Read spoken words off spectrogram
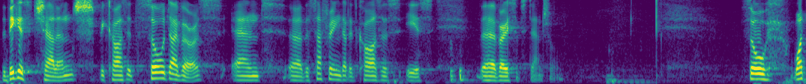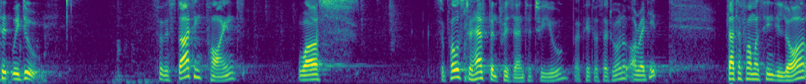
the biggest challenge because it's so diverse and uh, the suffering that it causes is uh, very substantial. So what did we do? So the starting point was supposed to have been presented to you by Pedro Saturno already, Plataforma Sin Dolor,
